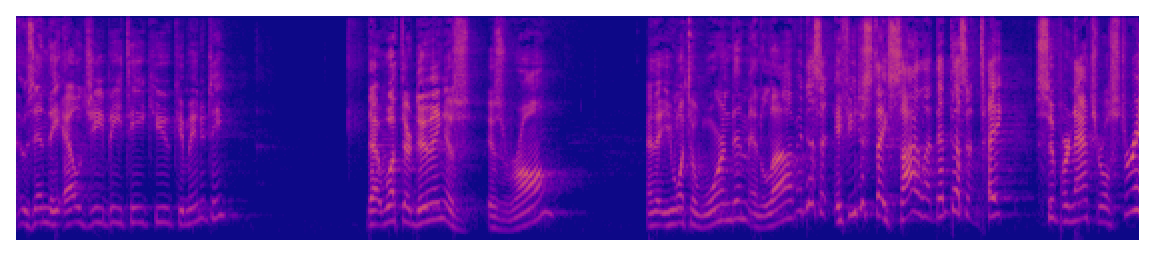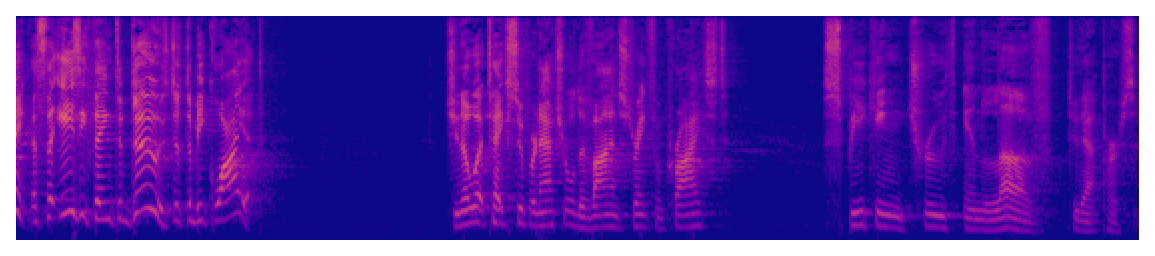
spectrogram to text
who's in the LGBTQ community that what they're doing is, is wrong and that you want to warn them in love. It doesn't, if you just stay silent, that doesn't take supernatural strength. That's the easy thing to do, is just to be quiet. Do you know what takes supernatural divine strength from Christ? Speaking truth in love to that person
